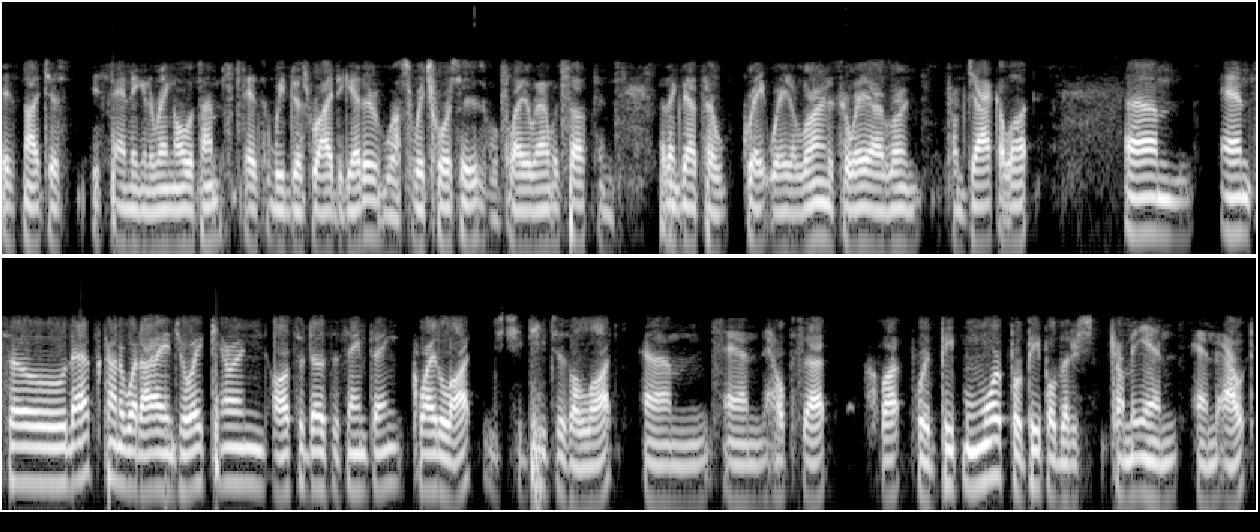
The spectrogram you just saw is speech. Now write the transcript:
It's not just standing in a ring all the time. It's we just ride together. We'll switch horses. We'll play around with stuff, and I think that's a great way to learn. It's a way I learned from Jack a lot. Um, and so that's kind of what I enjoy. Karen also does the same thing quite a lot. She teaches a lot um, and helps that a lot for people, more for people that are come in and out.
